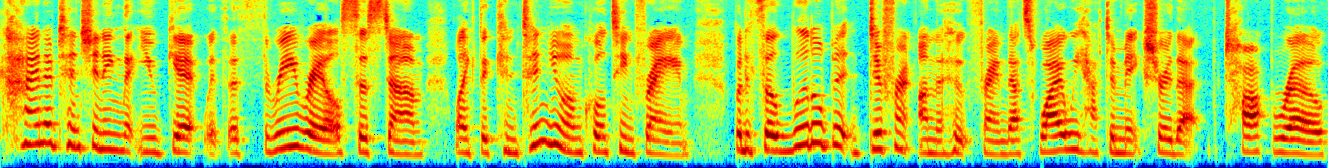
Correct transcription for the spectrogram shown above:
kind of tensioning that you get with a three rail system like the Continuum quilting frame, but it's a little bit different on the hoop frame. That's why we have to make sure that top row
